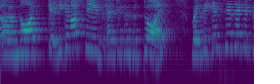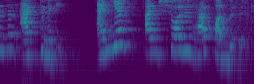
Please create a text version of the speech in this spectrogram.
uh, not, we cannot say that it is a toy, but we can say that it is an activity. And yes, I'm sure you'll have fun with it.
